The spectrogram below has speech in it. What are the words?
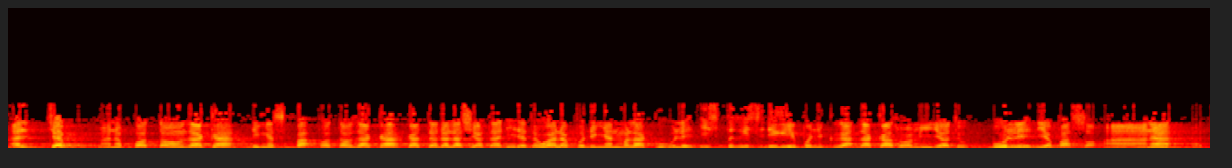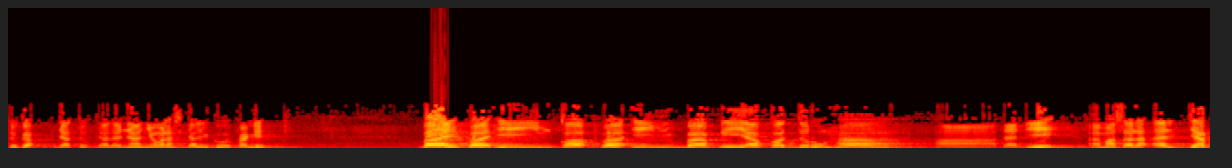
Al-jab mana potong zakat dengan sebab potong zakat kata dalam syiah tadi dia tahu walaupun dengan melaku oleh isteri sendiri punya kerak zakat suami dia tu boleh dia pasah. Ha nah tu gak jatuh jalan nyanyo lah sekaligus panggil. baik fa in qa fa in baqiya qadruha ha tadi ha, masalah al-jab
